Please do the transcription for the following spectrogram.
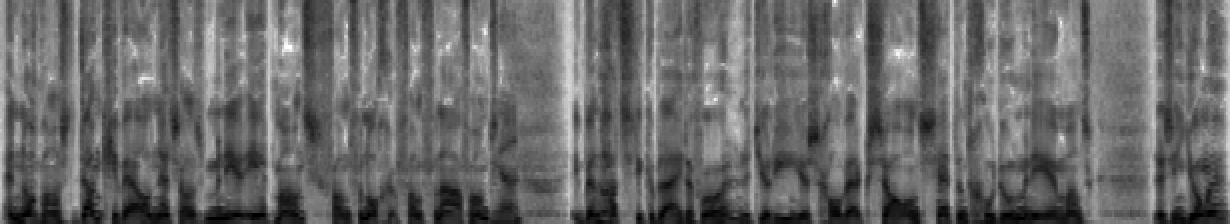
En nogmaals, dank je wel. Net zoals meneer Eertmans van, vanog, van vanavond. Ja. Ik ben hartstikke blij daarvoor. Dat jullie je schoolwerk zo ontzettend goed doen, meneer Eertmans. Er is een jongen,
